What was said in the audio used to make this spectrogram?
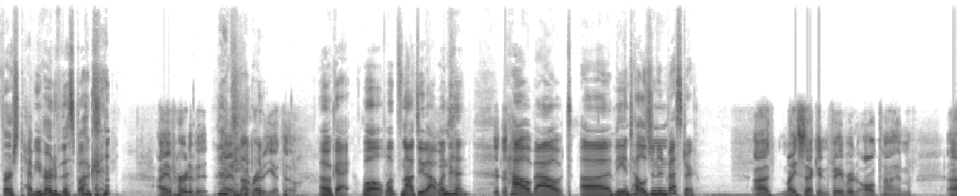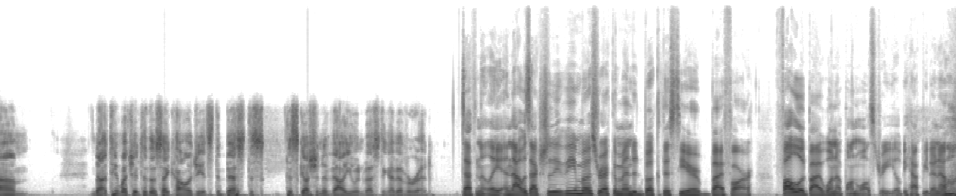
First, have you heard of this book? I have heard of it. I have not read it yet though. Okay, well, let's not do that one then. How about uh, The Intelligent Investor? Uh, my second favorite all time. Um, not too much into the psychology. It's the best dis- discussion of value investing I've ever read. Definitely. And that was actually the most recommended book this year by far, followed by One Up on Wall Street. You'll be happy to know.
